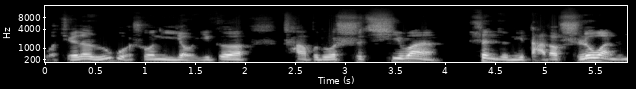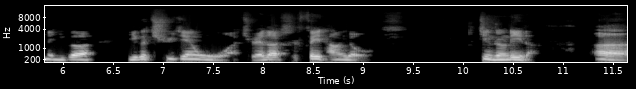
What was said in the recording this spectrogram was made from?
我觉得如果说你有一个差不多十七万，甚至你达到十六万这么一个一个区间，我觉得是非常有竞争力的，呃，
